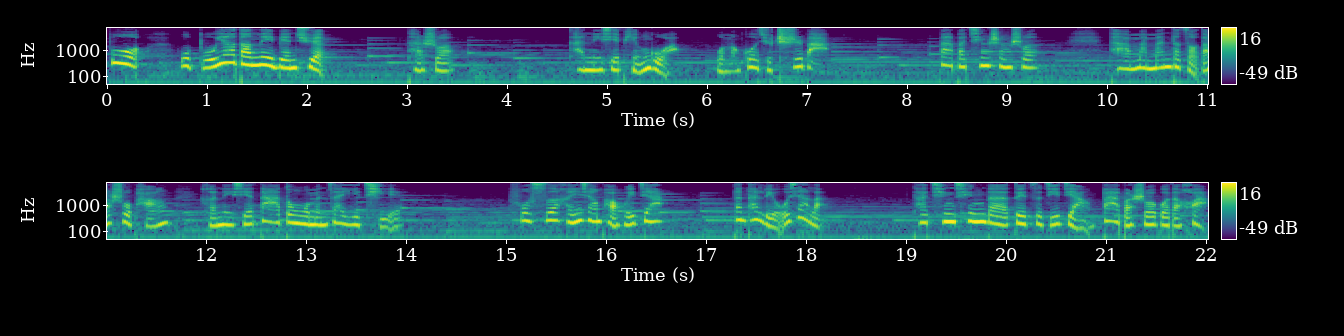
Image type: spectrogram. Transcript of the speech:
不，我不要到那边去，他说。看那些苹果，我们过去吃吧。爸爸轻声说：“他慢慢的走到树旁，和那些大动物们在一起。富斯很想跑回家，但他留下了。他轻轻的对自己讲爸爸说过的话：“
